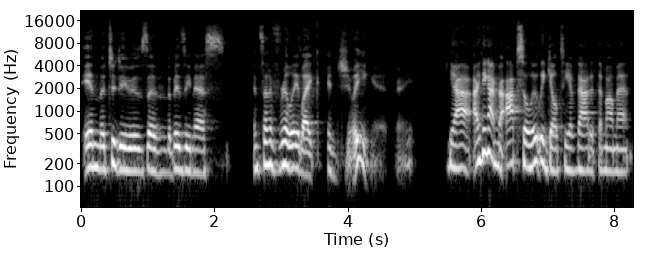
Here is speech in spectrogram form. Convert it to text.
in the to dos and the busyness instead of really like enjoying it, right? Yeah, I think I'm absolutely guilty of that at the moment.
